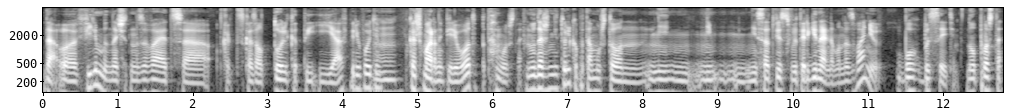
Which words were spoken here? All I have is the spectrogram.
Да, э, фильм, значит, называется, как ты сказал, «Только ты и я» в переводе. Мгм. Кошмарный перевод, потому что... Ну, даже не только потому, что он не, не, не соответствует оригинальному названию, бог бы с этим, но просто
